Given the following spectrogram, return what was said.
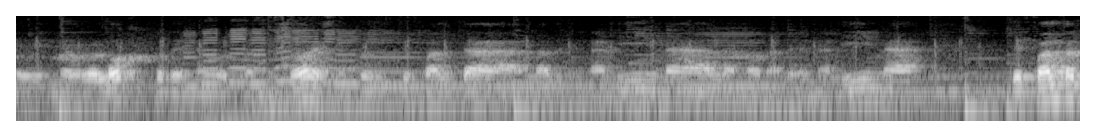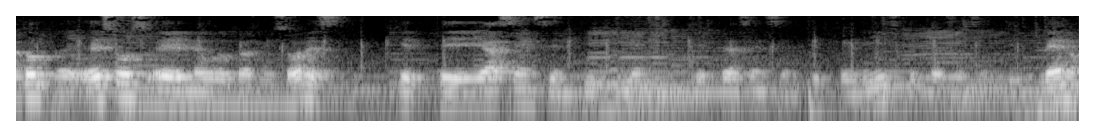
eh, neurológico de neurotransmisores. Entonces te falta la adrenalina, la noradrenalina, te falta esos neurotransmisores que te hacen sentir bien, que te hacen sentir feliz, que te hacen sentir pleno.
